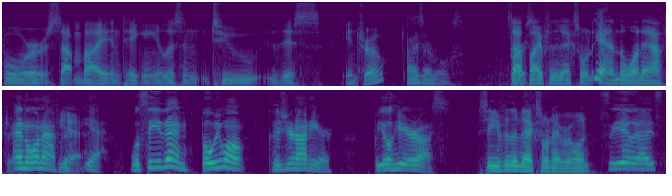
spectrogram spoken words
for stopping by and taking a listen to this intro. Izar rules. Stop First. by for the next one Yeah. and the one after. And the one after. Yeah. Yeah. We'll see you then, but we won't because you're not here. But you'll hear us. See you for the next one, everyone. See you guys.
